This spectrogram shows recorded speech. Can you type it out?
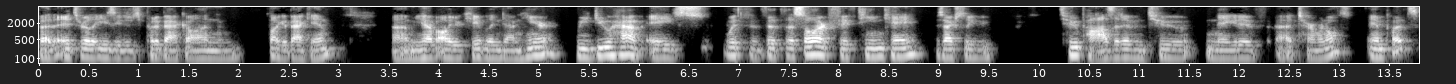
but it's really easy to just put it back on and plug it back in. Um, you have all your cabling down here. We do have a, with the, the, the Sol-Ark 15K is actually two positive and two negative uh, terminals inputs.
